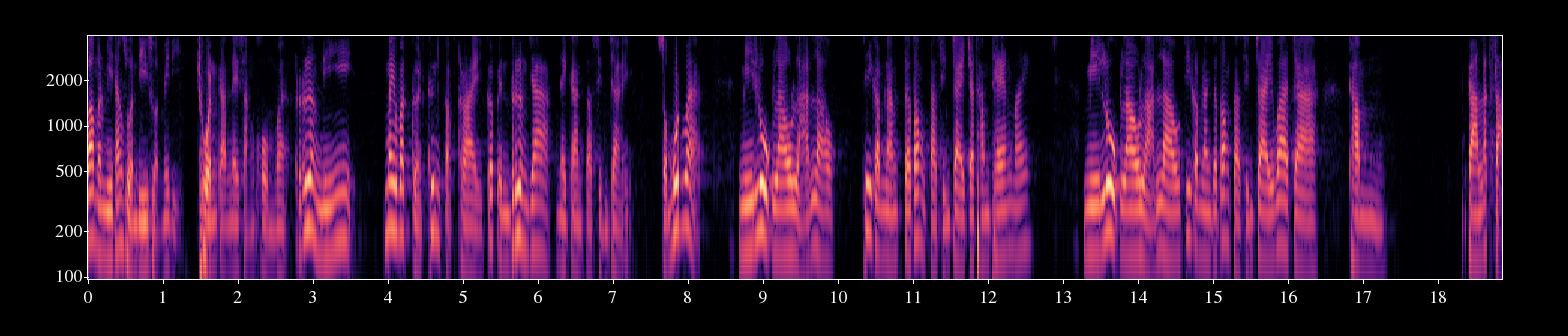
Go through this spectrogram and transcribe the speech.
ว่ามันมีทั้งส่วนดีส่วนไม่ดี ชวนกันในสังคมว่า เรื่องนี้ไม่ว่าเกิดขึ้นกับใครก็เป็นเรื่องยากในการตัดสินใจ สมมุติว่ามีลูกเราหลานเราที่กำลังจะต้องตัดสินใจจะทำแท้งไหมมีลูกเราหลานเราที่กำลังจะต้องตัดสินใจว่าจะทำการรักษา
